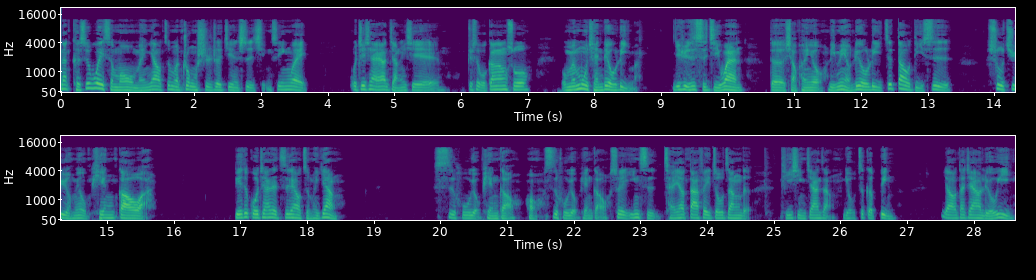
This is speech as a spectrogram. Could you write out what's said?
那可是为什么我们要这么重视这件事情？是因为我接下来要讲一些，就是我刚刚说，我们目前六例嘛，也许是十几万的小朋友里面有六例，这到底是数据有没有偏高啊？别的国家的资料怎么样？似乎有偏高，哦，似乎有偏高，所以因此才要大费周章的提醒家长有这个病，要大家要留意。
